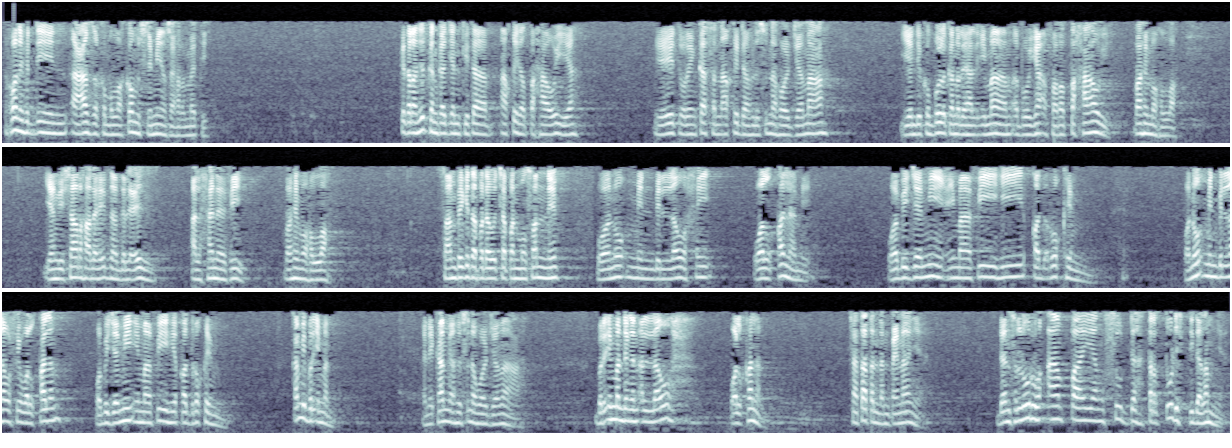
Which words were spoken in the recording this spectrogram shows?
Ikhwani fi din, a'azzakumullah kaum muslimin yang saya hormati. Kita lanjutkan kajian kitab Aqidah Tahawiyah yaitu ringkasan akidah Ahlussunnah wal Jamaah yang dikumpulkan oleh Al-Imam Abu Ja'far At-Tahawi rahimahullah yang disyarah oleh Ibn Abdul Aziz Al-Hanafi rahimahullah sampai kita pada ucapan musannif wa nu'min bil lawhi ruqim. Wa nu'min bil lawhi wal qalam wa bi jami'i ma fihi qad ruqim. Kami beriman. Ini kami ahli sunnah wal jamaah. Beriman dengan wal qalam. Catatan dan penanya. Dan seluruh apa yang sudah tertulis di dalamnya.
